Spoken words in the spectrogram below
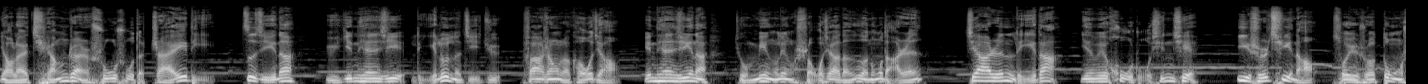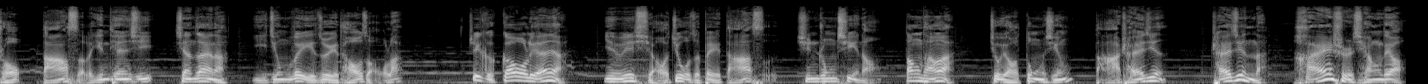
要来强占叔叔的宅邸，自己呢与殷天锡理论了几句，发生了口角。殷天锡呢就命令手下的恶奴打人，家人李大。因为护主心切，一时气恼，所以说动手打死了殷天锡。现在呢，已经畏罪逃走了。这个高廉呀，因为小舅子被打死，心中气恼，当堂啊就要动刑打柴进。柴进呢，还是强调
